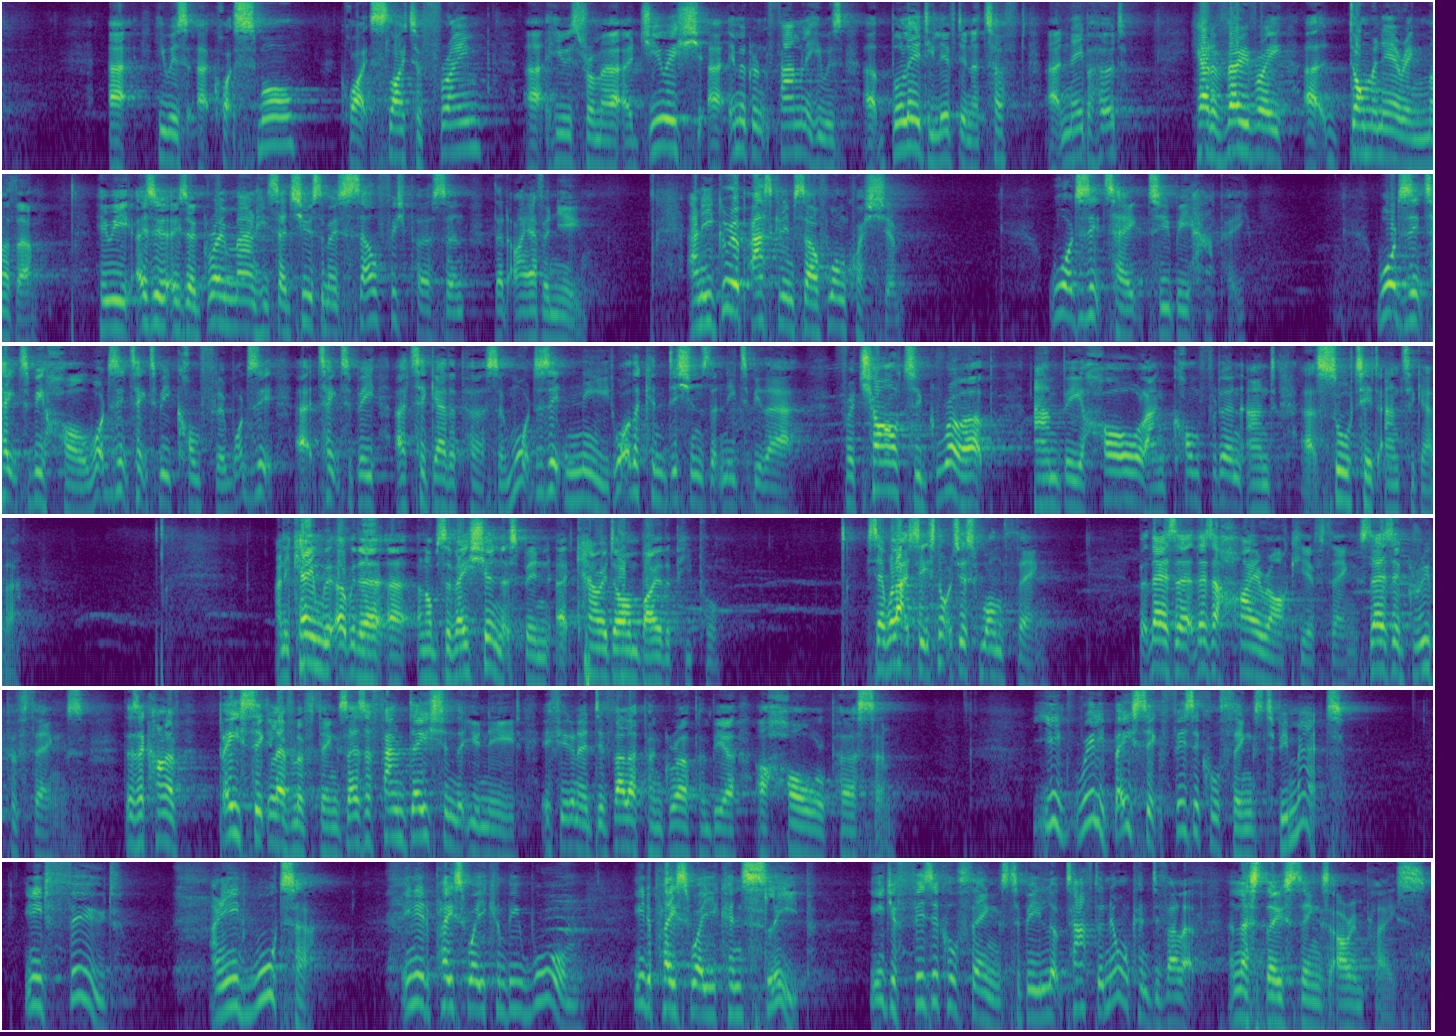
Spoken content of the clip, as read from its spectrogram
Uh, he was uh, quite small, quite slight of frame, uh, he was from a, a Jewish uh, immigrant family. He was uh, bullied. He lived in a tough uh, neighborhood. He had a very, very uh, domineering mother. Who he, as a, as a grown man, he said she was the most selfish person that I ever knew. And he grew up asking himself one question What does it take to be happy? What does it take to be whole? What does it take to be confident? What does it uh, take to be a together person? What does it need? What are the conditions that need to be there for a child to grow up and be whole and confident and uh, sorted and together? And he came up with a, uh, an observation that's been uh, carried on by other people. He said, Well, actually, it's not just one thing. But there's a, there's a hierarchy of things, there's a group of things, there's a kind of basic level of things, there's a foundation that you need if you're going to develop and grow up and be a, a whole person. You need really basic physical things to be met. You need food, and you need water. You need a place where you can be warm. You need a place where you can sleep. You need your physical things to be looked after. No one can develop unless those things are in place.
